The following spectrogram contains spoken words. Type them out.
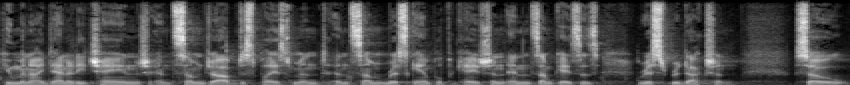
human identity change and some job displacement and some risk amplification, and in some cases, risk reduction. So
